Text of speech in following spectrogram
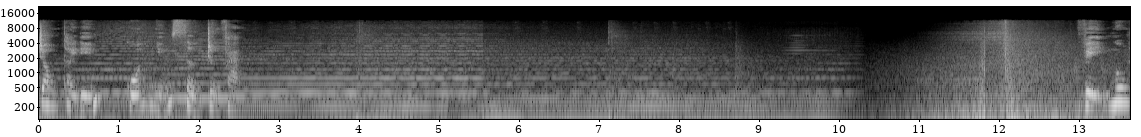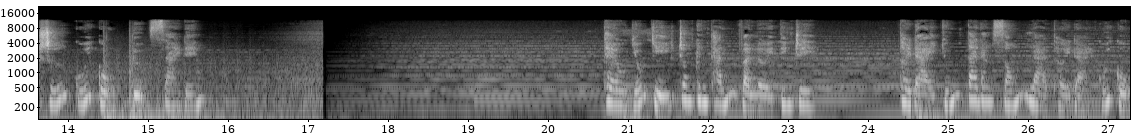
trong thời điểm của những sự trừng phạt. Vị ngôn sứ cuối cùng được sai đến. Theo dấu chỉ trong kinh thánh và lời tiên tri, thời đại chúng ta đang sống là thời đại cuối cùng.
